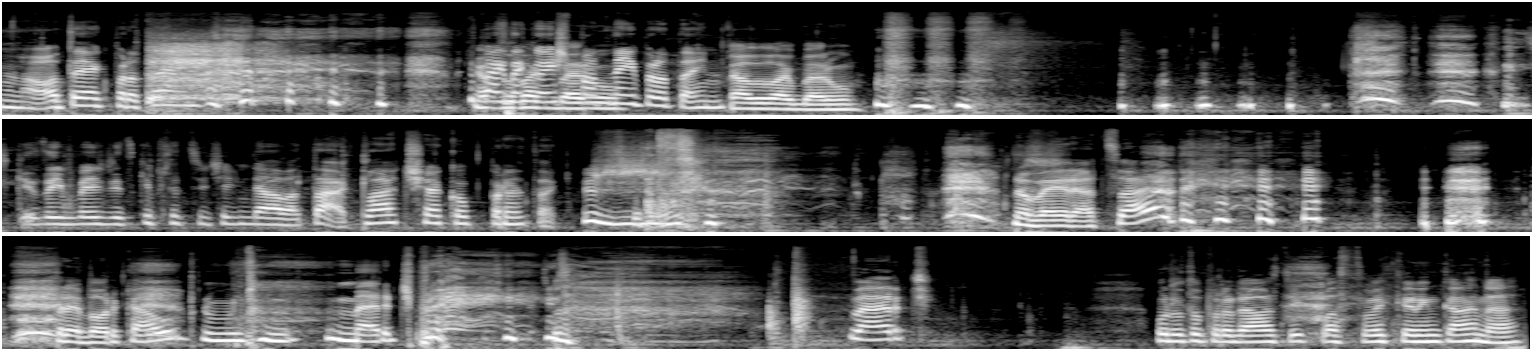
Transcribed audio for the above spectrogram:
No, to je jak protein. Tak to tak takový beru. špatný protein. Já to tak beru. Vždycky se jim budeš vždycky před cvičením dávat. Tak, tlač jako pr, tak. Nový recept. Pre-workout. Merch. Pre. Merch. Budu to prodávat v těch plastových kelinkách, ne?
